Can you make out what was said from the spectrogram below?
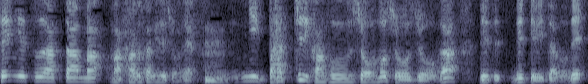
先月頭、まあ春先でしょうね、うんにバッチリ花粉症の症状が出て出ていたので、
